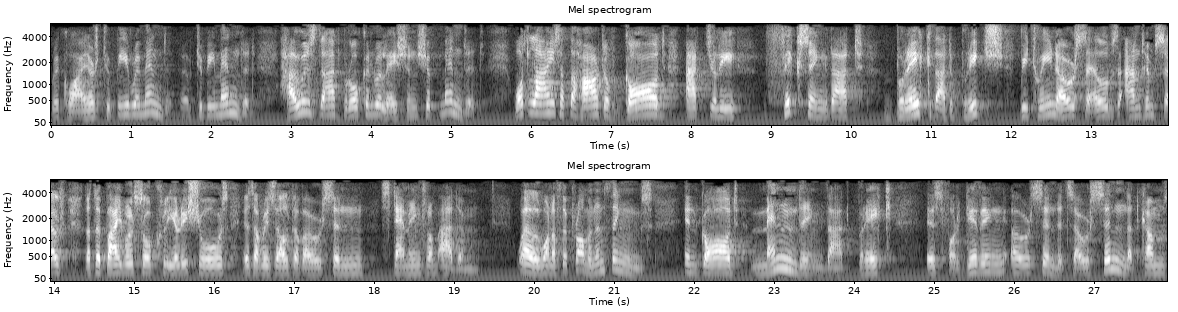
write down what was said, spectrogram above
requires to be, remended, uh, to be mended. How is that broken relationship mended? What lies at the heart of God actually fixing that break, that breach between ourselves and Himself that the Bible so clearly shows is a result of our sin stemming from Adam? Well, one of the prominent things in God mending that break is forgiving our sin. It's our sin that comes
